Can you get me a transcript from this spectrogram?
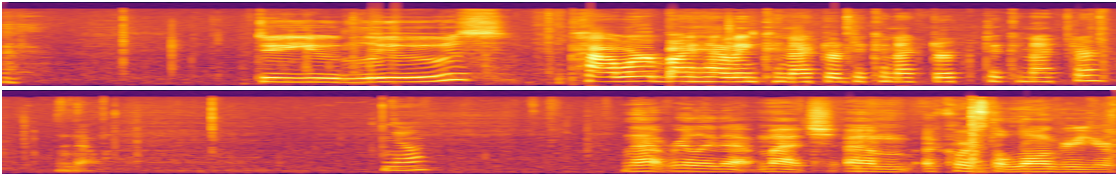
Do you lose power by having connector to connector to connector? No. No. Not really that much. Um, of course, the longer your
